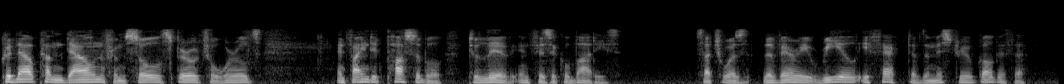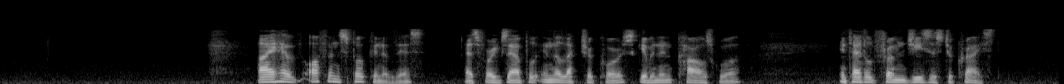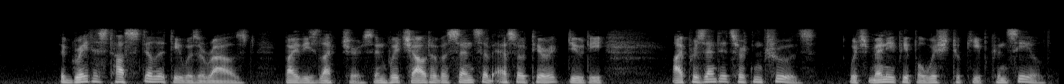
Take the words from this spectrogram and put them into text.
could now come down from soul spiritual worlds and find it possible to live in physical bodies. Such was the very real effect of the mystery of Golgotha. I have often spoken of this, as for example in the lecture course given in Karlsruhe, entitled From Jesus to Christ. The greatest hostility was aroused by these lectures, in which, out of a sense of esoteric duty, I presented certain truths which many people wish to keep concealed.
